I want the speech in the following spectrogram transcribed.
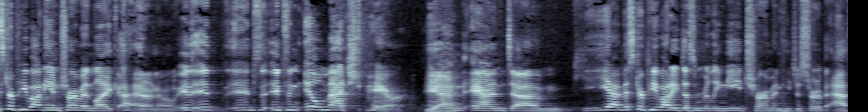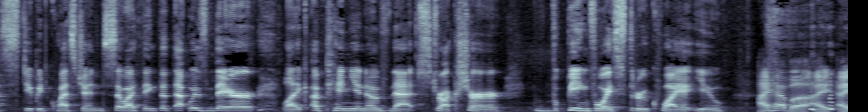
Mr. Peabody and Sherman, like I don't know, it, it it's it's an ill-matched pair. Yeah. And and um, yeah, Mr. Peabody doesn't really need Sherman. He just sort of asks stupid questions. So I think that that was their like opinion of that structure v- being voiced through Quiet You. I have a I, I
